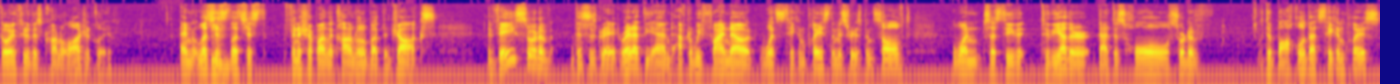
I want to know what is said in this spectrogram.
going through this chronologically, and let's just hmm. let's just finish up on the convo about the jocks. They sort of this is great. Right at the end, after we find out what's taken place, the mystery has been solved. One says to the, to the other that this whole sort of debacle that's taken place,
